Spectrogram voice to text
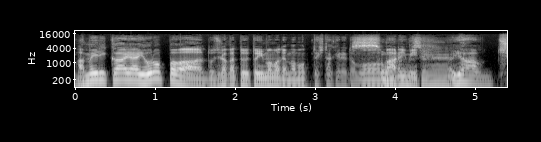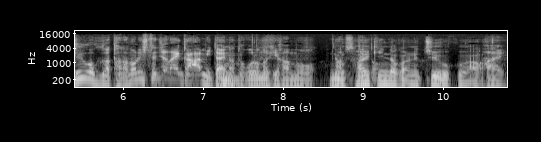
うん、アメリカやヨーロッパはどちらかというと今まで守ってきたけれども、ね、まあ、ある意味、いや、中国がただ乗りしてんじゃないかみたいなところの批判も、うん、でも最近だからね、中国は、はい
